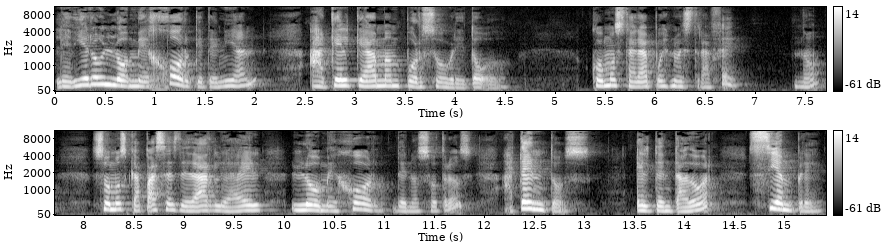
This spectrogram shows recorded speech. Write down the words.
Le dieron lo mejor que tenían a aquel que aman por sobre todo. ¿Cómo estará pues nuestra fe? ¿no? Somos capaces de darle a Él lo mejor de nosotros. Atentos, el tentador siempre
